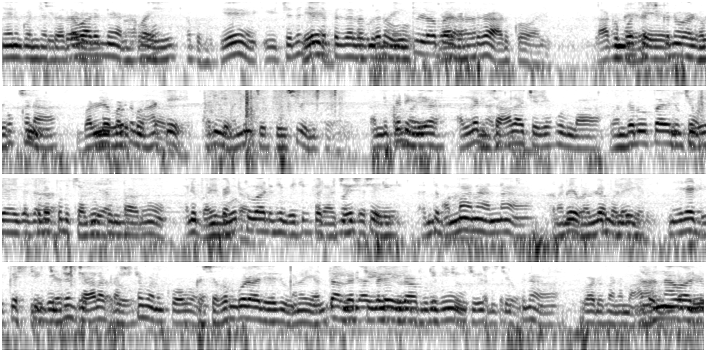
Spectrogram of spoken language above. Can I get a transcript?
నేను కొంచెం పెద్దవాడిని అనుకో ఏ ఈ చిన్న చిన్న పిల్లలందరూ జాగ్రత్తగా ఆడుకోవాలి లేకపోతే గబుక్కున బళ్ళు మీ మాకే అని మళ్ళీ చెప్పేసి వెళ్ళిపోయాడు. అందుకని అల్లరి చాలా చేయకుండా వంద రూపాయలు పోయాయి కదా. అప్పుడప్పుడు చదువుకుంటాను అని భయపెట్టాలి. వాడిని వెతికి చేస్తే అమ్మా నాన్న బళ్ళో వద్దండి. పడేయరు. నేనే డికెస్టింగ్ కొంచెం చాలా కష్టం అనుకోవాలి. ఒక శవం కూడా లేదు. మనం ఎంత అల్లరి చేస్తున్నాం. చెప్పినా వాడు మన మాట నాన్న వాళ్ళు.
